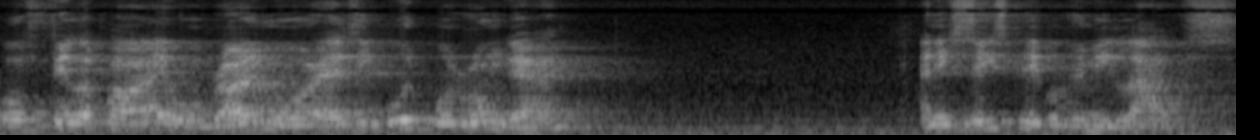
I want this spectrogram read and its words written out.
or Philippi or Rome or as he would Wahroonga, and he sees people whom he loves.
